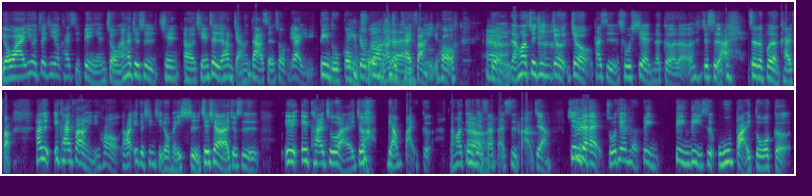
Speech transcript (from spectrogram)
有啊，因为最近又开始变严重，然后就是前呃前一阵子他们讲很大声说我们要与病毒共存，然后就开放以后，对，然后最近就 就开始出现那个了，就是哎，真的不能开放。它是一开放以后，然后一个星期都没事，接下来就是一一开出来就 两百个，然后第二天三百四百这样。现在昨天的病病例是五百多个，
